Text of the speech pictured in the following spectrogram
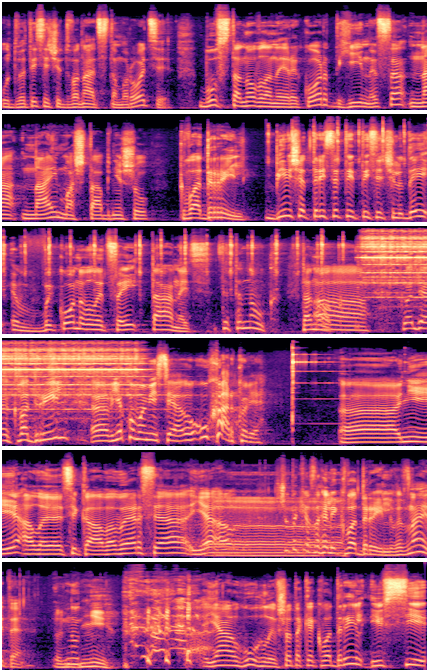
у 2012 році був встановлений рекорд Гіннеса на наймасштабнішу квадриль? Більше 30 тисяч людей виконували цей танець. Це танок. Танок. А, квад- квадриль. Е, В якому місті? У Харкові. Е, ні, але цікава версія. Є. А Що таке взагалі квадриль? Ви знаєте? Ну, Ні. Я гуглив, що таке квадриль, і всі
